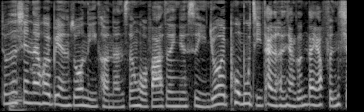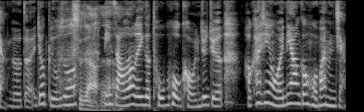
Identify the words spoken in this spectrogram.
就是现在会变成说，你可能生活发生一件事情，你就会迫不及待的很想跟大家分享，对不对？就比如说，是啊，你找到了一个突破口，你就觉得好开心，我一定要跟伙伴们讲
